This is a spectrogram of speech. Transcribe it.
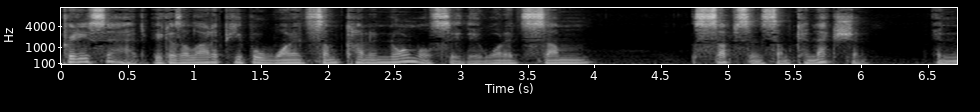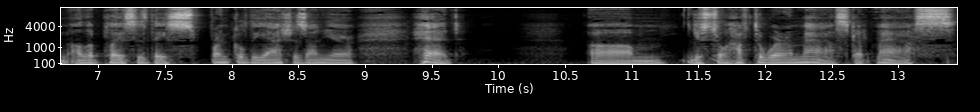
pretty sad because a lot of people wanted some kind of normalcy. They wanted some substance, some connection. In other places, they sprinkle the ashes on your head. Um, you still have to wear a mask at mass.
